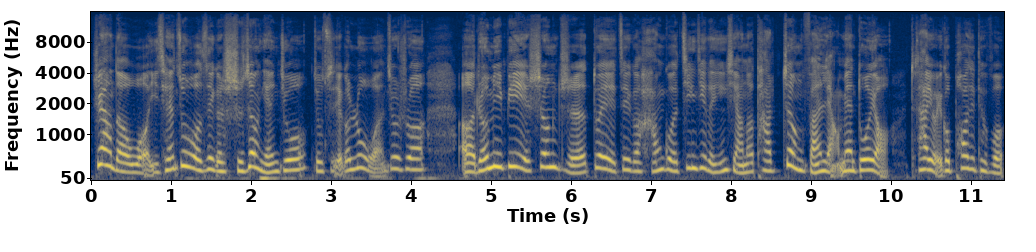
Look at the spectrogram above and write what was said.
这样的我以前做过这个实证研究，就写个论文，就是说，呃，人民币升值对这个韩国经济的影响呢，它正反两面都有。它有一个 positive，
